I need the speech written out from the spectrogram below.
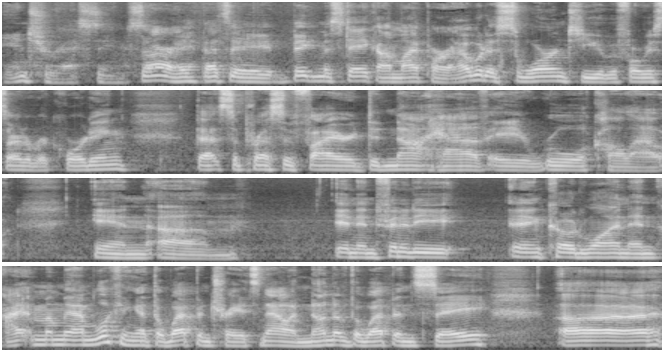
Interesting. Sorry, that's a big mistake on my part. I would have sworn to you before we started recording that suppressive fire did not have a rule call out in um, in Infinity. In Code One, and I, I mean, I'm looking at the weapon traits now, and none of the weapons say uh,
